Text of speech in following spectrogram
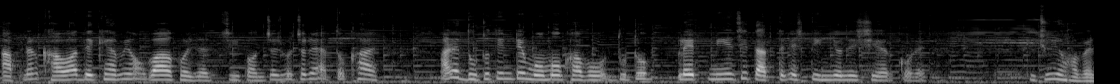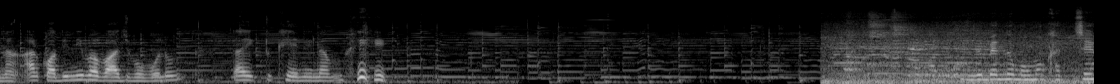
আপনার খাওয়া দেখে আমি অবাক হয়ে যাচ্ছি। পঞ্চাশ বছরে এত খায়। আরে, দুটো তিনটে মোমো খাব। দুটো প্লেট নিয়েছি, তার থেকে তিনজনে শেয়ার করে। কিছুই হবে না। আর কদিনই বা বাঁচবো বলুন? তাই একটু খেয়ে নিলাম। মোমো খাচ্ছে।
